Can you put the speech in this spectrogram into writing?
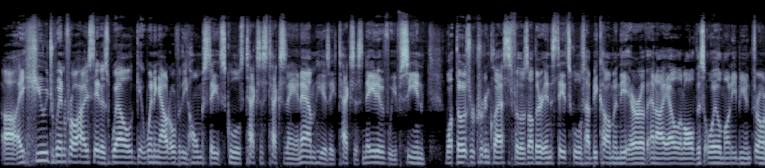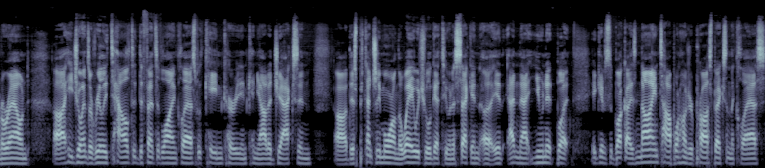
Uh, a huge win for Ohio State as well, get, winning out over the home state schools Texas, Texas A&M. He is a Texas native. We've seen what those recruiting classes for those other in-state schools have become in the era of NIL and all this oil money being thrown around. Uh, he joins a really talented defensive line class with Caden Curry and Kenyatta Jackson. Uh, there's potentially more on the way, which we'll get to in a second uh, in, in, that unit, but it gives the Buckeyes nine top 100 prospects in the class.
